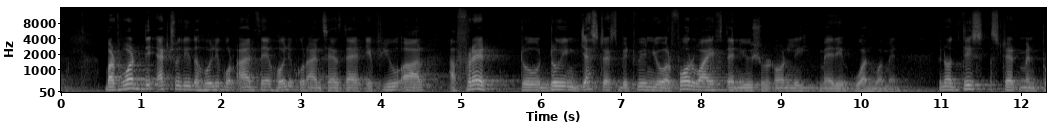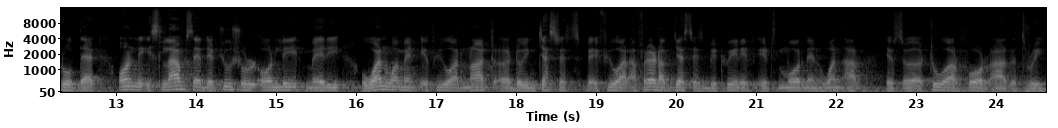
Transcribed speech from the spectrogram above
But what the, actually the Holy Quran says, Holy Quran says that if you are afraid to doing justice between your four wives, then you should only marry one woman. You know, this statement proved that only Islam said that you should only marry one woman if you are not uh, doing justice, if you are afraid of justice between if it's more than one or if uh, two or four or three.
